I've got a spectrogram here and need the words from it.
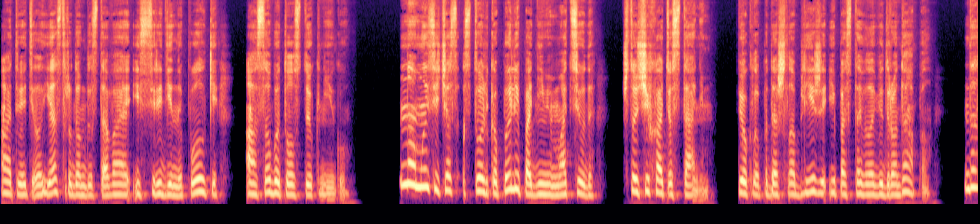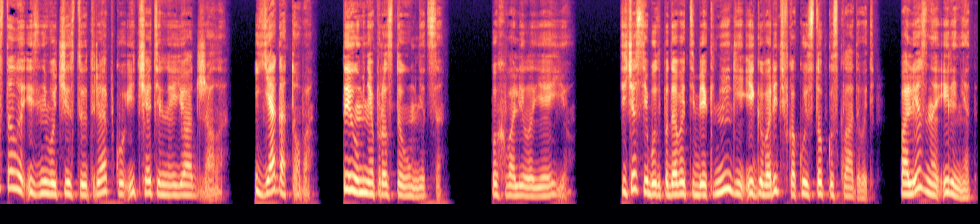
Ответила я, с трудом доставая из середины полки особо толстую книгу. Но мы сейчас столько пыли поднимем отсюда, что чихать устанем. Фёкла подошла ближе и поставила ведро на пол. Достала из него чистую тряпку и тщательно ее отжала. «Я готова. Ты у меня просто умница», — похвалила я ее. «Сейчас я буду подавать тебе книги и говорить, в какую стопку складывать полезно или нет.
